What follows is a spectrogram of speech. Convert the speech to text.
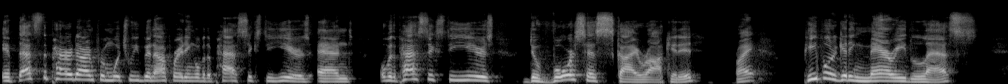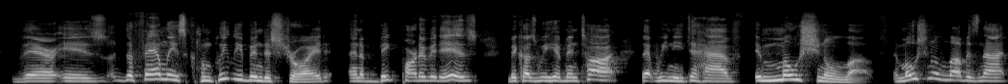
If that's the paradigm from which we've been operating over the past 60 years, and over the past 60 years, divorce has skyrocketed, right? People are getting married less. There is the family has completely been destroyed. And a big part of it is because we have been taught that we need to have emotional love. Emotional love is not,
